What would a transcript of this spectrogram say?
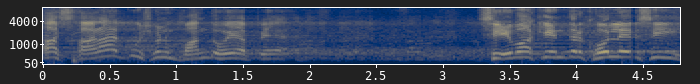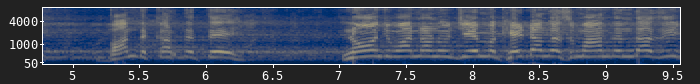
ਆ ਸਾਰਾ ਕੁਝ ਹੁਣ ਬੰਦ ਹੋਇਆ ਪਿਆ। ਸੇਵਾ ਕੇਂਦਰ ਖੋਲੇ ਸੀ, ਬੰਦ ਕਰ ਦਿੱਤੇ। ਨੌਜਵਾਨਾਂ ਨੂੰ ਜਿਮ ਖੇਡਾਂ ਦਾ ਸਮਾਨ ਦਿੰਦਾ ਸੀ,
